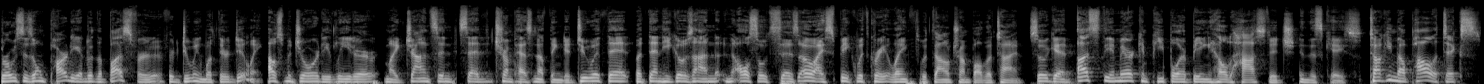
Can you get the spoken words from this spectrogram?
throws his own party under the bus for, for doing what they're doing. House Majority Leader Mike Johnson said Trump has nothing to do with it. But then he goes on and also says, Oh, I speak with great length with Donald Trump all the time. So again, us, the American people, are being held hostage in this case. Talking about politics,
